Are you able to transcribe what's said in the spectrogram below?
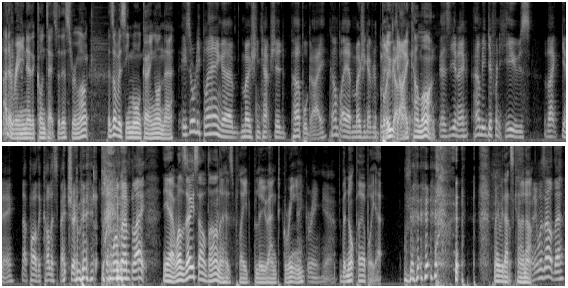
I don't really know the context for this remark. There's obviously more going on there. He's already playing a motion captured purple guy. Can't play a motion captured Blue, blue, guy, come on. There's, you know, how many different hues that, you know, that part of the color spectrum can one man play? Yeah, well, Zoe Saldana has played blue and green, And green, yeah. but not purple yet. Maybe that's coming up. anyone's out there,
